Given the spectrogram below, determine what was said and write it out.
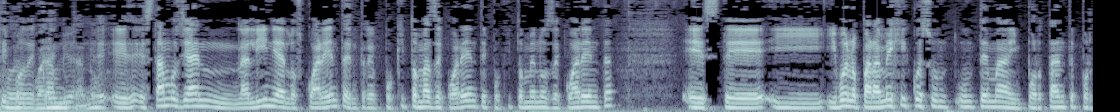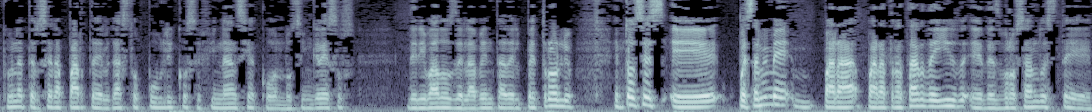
tipo de cambio. estamos ya en la línea de los 40, entre poquito más de 40 y poquito menos de 40. Este, y, bueno, para México es un, un, tema importante porque una tercera parte del gasto público se financia con los ingresos derivados de la venta del petróleo. Entonces, eh, pues a mí me, para, para tratar de ir eh, desbrozando este,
